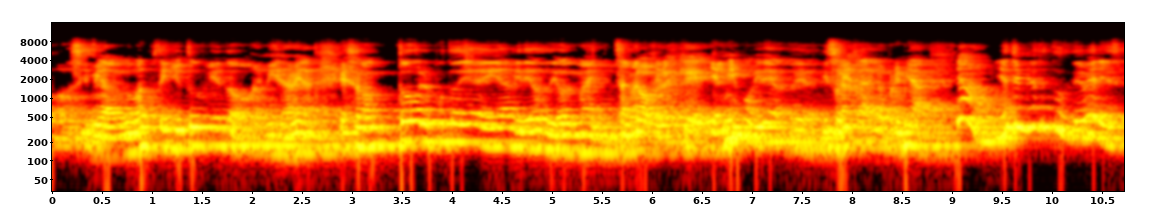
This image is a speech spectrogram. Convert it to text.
oh, sí, mira, lo vamos en YouTube viendo, oh, mira, mira, eso son todo el puto día veía videos de All Might. No, pero es Y que el mismo video todavía. Y su Claro. vieja lo premiaba. Ya, ya terminaste tus deberes.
